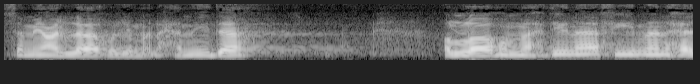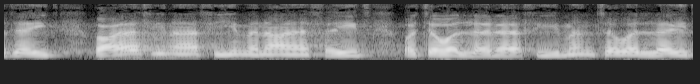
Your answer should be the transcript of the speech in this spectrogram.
سمع الله لمن حمده. اللهم اهدنا فيمن هديت وعافنا فيمن عافيت وتولنا فيمن توليت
